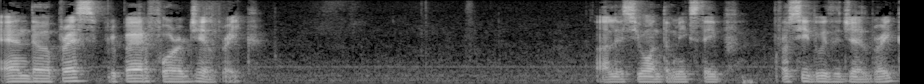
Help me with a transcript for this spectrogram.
and uh, press prepare for jailbreak. Unless you want a mixtape proceed with the jailbreak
